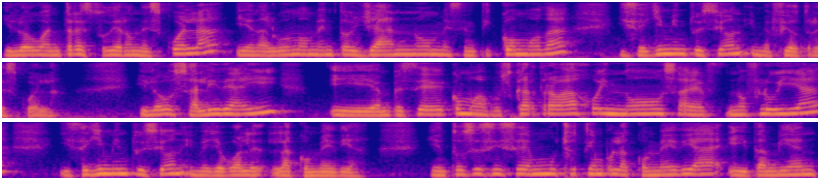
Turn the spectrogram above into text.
Y luego entré a estudiar una escuela y en algún momento ya no me sentí cómoda y seguí mi intuición y me fui a otra escuela. Y luego salí de ahí y empecé como a buscar trabajo y no, no fluía y seguí mi intuición y me llevó a la comedia. Y entonces hice mucho tiempo la comedia y también,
